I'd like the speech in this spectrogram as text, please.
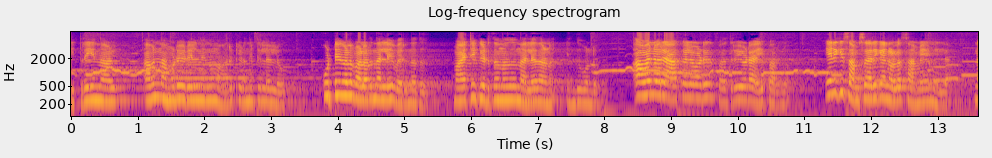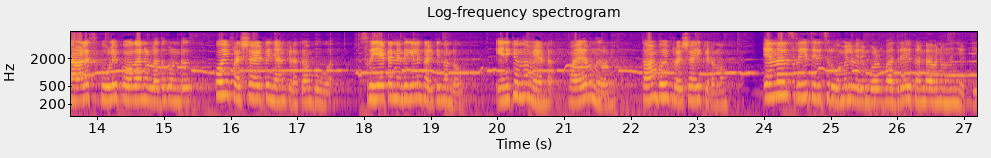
ഇത്രയും നാൾ അവൻ നമ്മുടെ ഇടയിൽ നിന്നും മാറിക്കിടന്നിട്ടില്ലല്ലോ. കുട്ടികൾ വളർന്നല്ലേ വരുന്നത്? മാറ്റി കിടത്തുന്നത് നല്ലതാണ് എന്തുകൊണ്ടും? അവൻ ഒരാക്കലോട് ഭദ്രയോടായി പറഞ്ഞു എനിക്ക് സംസാരിക്കാനുള്ള സമയമില്ല. നാളെ സ്കൂളിൽ പോകാനുള്ളത് കൊണ്ട് പോയി ഫ്രഷായിട്ട് ഞാൻ കിടക്കാൻ പോവുക. ശ്രീയേട്ടൻ എന്തെങ്കിലും കഴിക്കുന്നുണ്ടോ? എനിക്കൊന്നും വേണ്ട. വയറ് നിറഞ്ഞു. താൻ പോയി ഫ്രഷായി കിടന്നു. എന്നാൽ ശ്രീ തിരിച്ച് റൂമിൽ വരുമ്പോൾ ഭദ്രയെ കണ്ട് അവനൊന്നും ഞെട്ടി.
